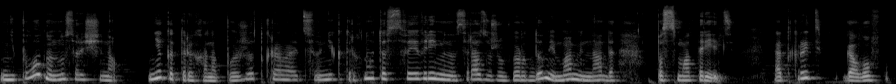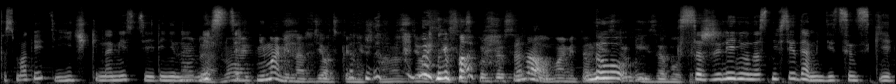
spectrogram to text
не плотно, но сращена. У некоторых она позже открывается, у некоторых, ну это своевременно, сразу же в роддоме маме надо посмотреть. Открыть головку, посмотреть, яички на месте или не Ну на да, месте. но это не маме надо делать, конечно, надо Ну, делать медицинскому персоналу, маме там Ну, есть другие К заботы. сожалению, у нас не всегда медицинские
